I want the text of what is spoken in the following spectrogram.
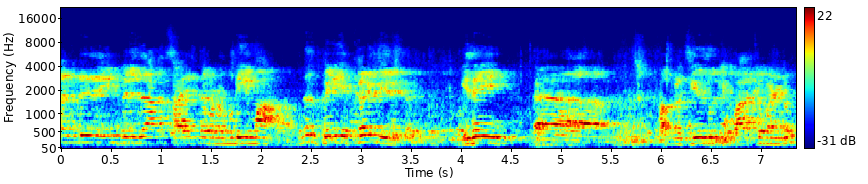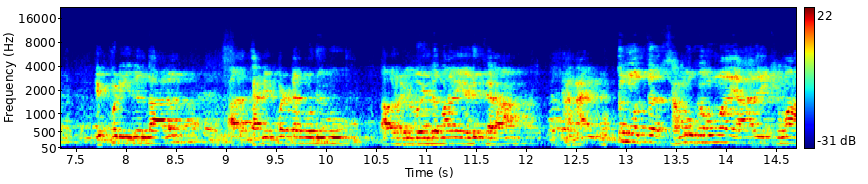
நின்று இதையும் பெரிதாக சாதித்து விட முடியுமா என்று பெரிய கேள்வி இருக்கிறது இதை அவர்கள் சீர்தூக்கி பார்க்க வேண்டும். எப்படி இருந்தாலும் தனிப்பட்ட முடிவு அவர்கள் வேண்டுமாறு எடுக்கலாம். ஆனால் ஒட்டுமொத்த சமூகமும் அதை ஆதரிக்குமா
